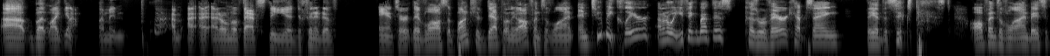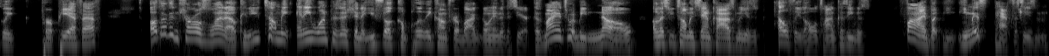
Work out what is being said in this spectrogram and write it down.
uh, but like you know, I mean, I, I, don't know if that's the uh, definitive answer. They've lost a bunch of depth on the offensive line, and to be clear, I don't know what you think about this because Rivera kept saying they had the sixth best offensive line basically per PFF. Other than Charles Leno, can you tell me any one position that you feel completely comfortable going into this year? Because my answer would be no, unless you tell me Sam Cosmi is healthy the whole time because he was fine, but he, he missed half the season.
